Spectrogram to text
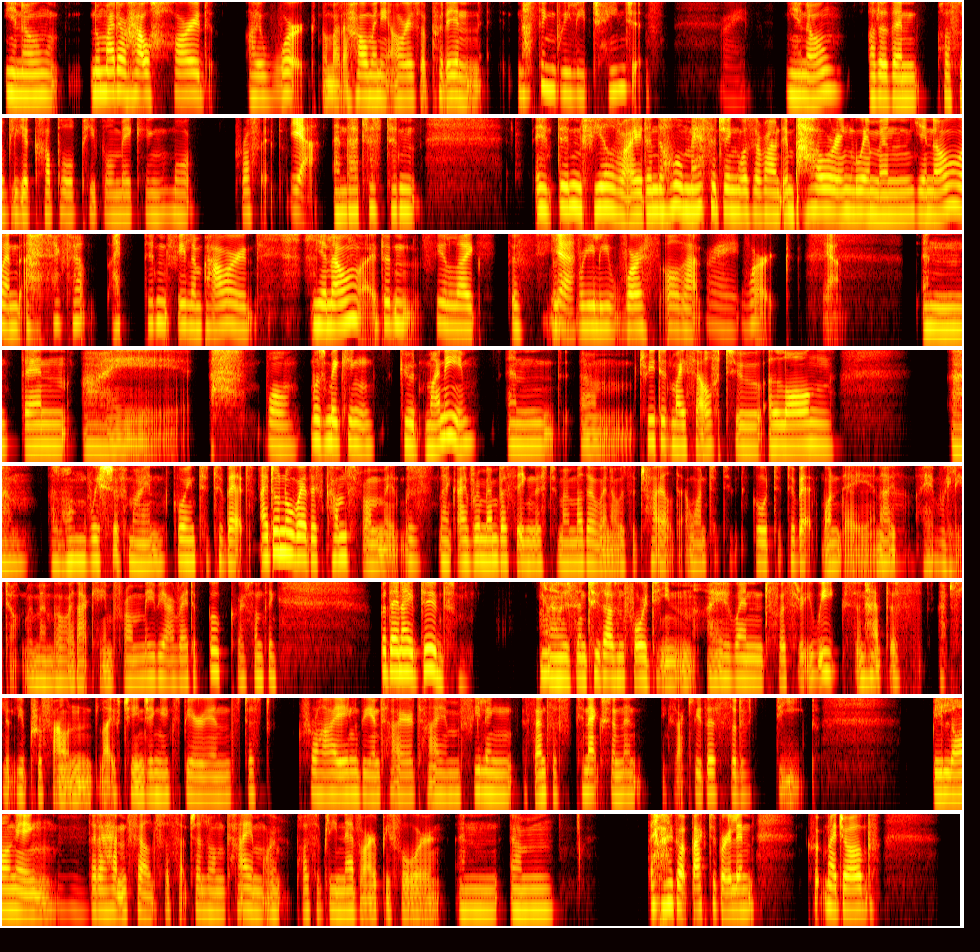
You know, no matter how hard I work, no matter how many hours I put in, nothing really changes, Right. you know, other than possibly a couple people making more profit. Yeah. And that just didn't it didn't feel right. And the whole messaging was around empowering women, you know, and I was like felt I didn't feel empowered, you know. I didn't feel like this was Yeah. really worth all that Right. work. Yeah. And then I, well, was making good money and um, treated myself to a long, um, a long wish of mine going to Tibet. I don't know where this comes from. It was like I remember saying this to my mother when I was a child. I wanted to go to Tibet one day, and I, I really don't remember where that came from. Maybe I read a book or something. But then I did. And I was in 2014. I went for three weeks and had this absolutely profound, life changing experience, just crying the entire time, feeling a sense of connection and exactly this sort of deep belonging mm-hmm. that I hadn't felt for such a long time or possibly never before. And um, then I got back to Berlin, quit my job,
